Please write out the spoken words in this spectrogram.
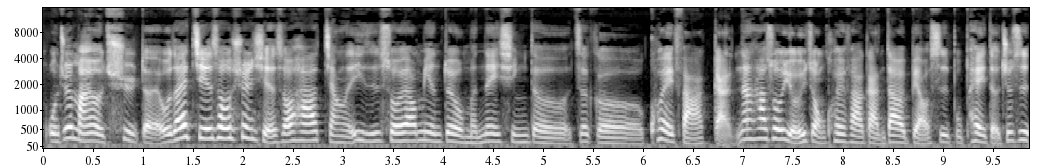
我觉得蛮有趣的。我在接收讯息的时候，他讲的意思是说要面对我们内心的这个匮乏感。那他说有一种匮乏感，代表示不配的，就是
